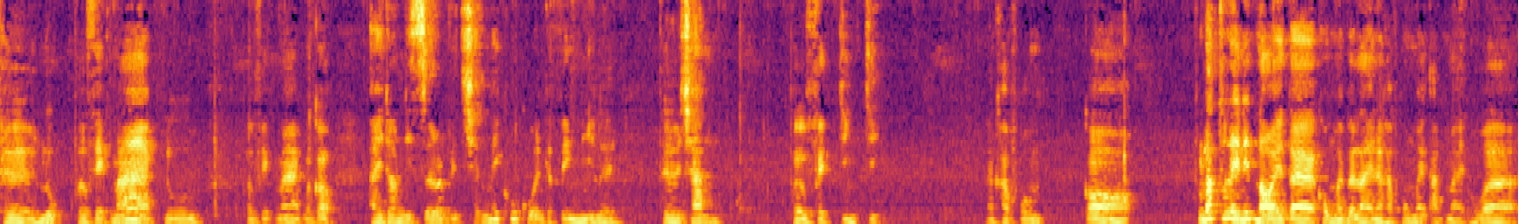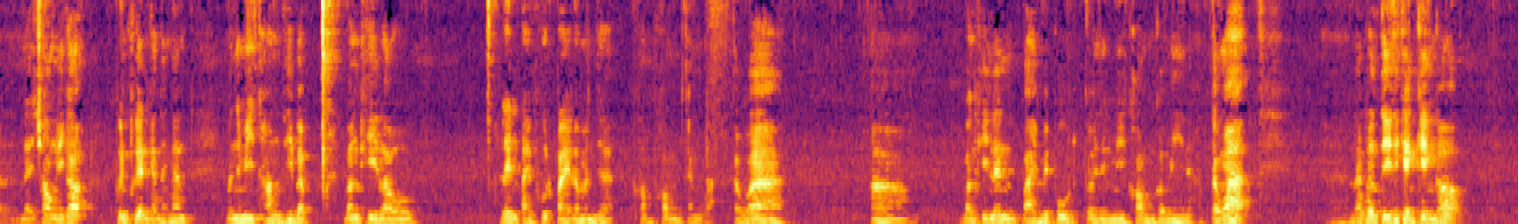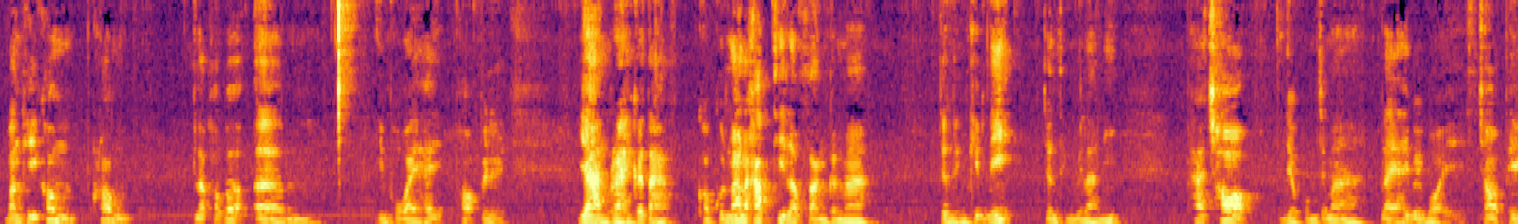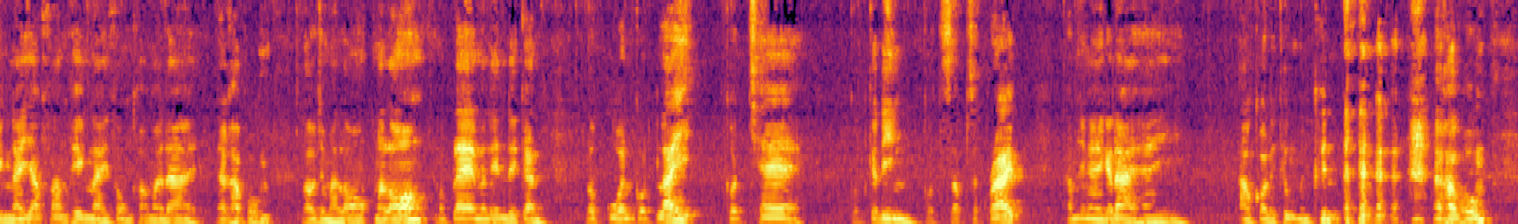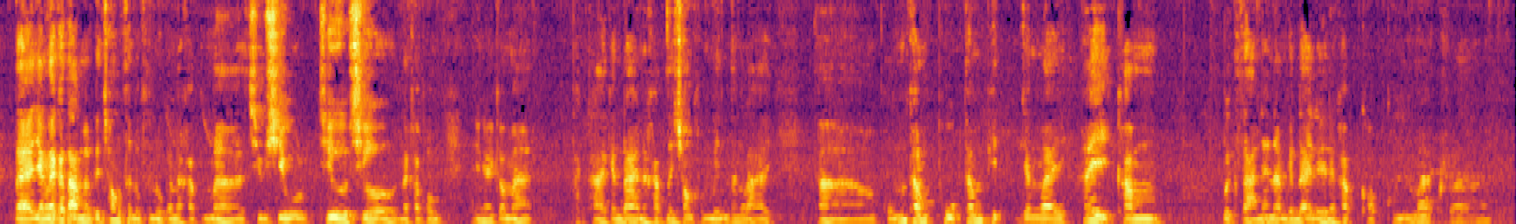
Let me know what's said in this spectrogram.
เธอลุกเพอร์เฟกมากดู เพอร์เฟกมาก แล้วก็ I don't deserve it ฉันไม่คู่ควรกับสิ่งนี้เลย เธอช่างเพอร์เฟกจริง ๆ นะครับผม ก็ทุลักทุเลนิดหน่อยแต่คงไม่เป็นไรนะครับ คงไม่อัดใหม่ เพราะว่าในช่องนี้ก็เพื่อนๆกันทั้งนั้น มันจะมีท่อนที่แบบบางทีเราเล่นไปพูดไปแล้วมันจะคล่อมค่อมจังหวะ แต่ว่าบางทีเล่นไปไม่พูดก็ยังมีคล่อมก็มีนะครับ แต่ว่านักดนตรีที่เก่งๆก็บางทีคล่อมคล่อม แล้วเขาก็เอ่ออิมพไว้ให้เพาะไปเลย อย่างไรก็ตาม ขอบคุณมากนะครับ ที่รับฟังกันมา จนถึงคลิปนี้จนถึงเวลานี้ ถ้าชอบ เดี๋ยวผมจะมาแปลให้บ่อยๆ ชอบเพลงไหนอยากฟังเพลงไหนส่งเข้ามาได้นะครับผมเราจะมาร้องมาร้องมาแปลมาเล่นด้วยกันรบกวนกดไลค์กดแชร์กดกระดิ่งกด subscribe ทำยังไงก็ได้ให้อัลกอริทึมมันขึ้นนะครับผม แต่อย่างไรก็ตามมันเป็นช่องสนุกๆกันนะครับ มาชิวๆชิวๆนะครับผมยังไงก็มาทักทายกันได้นะครับ ในช่องคอมเมนต์ทั้งหลาย ผมทำผูกทำผิดยังไงให้คำปรึกษาแนะนำกันได้เลยนะครับ ขอบคุณมากครับ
